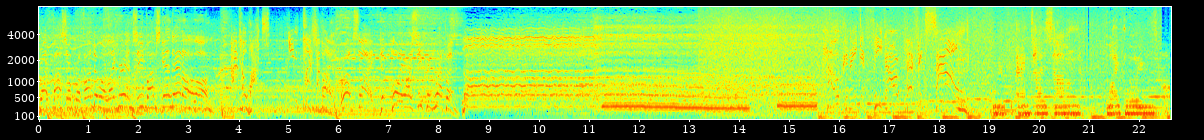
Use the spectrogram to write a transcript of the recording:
Brought Basso Profundo, Allegra, and Z-Bop Scandana along. Autobots! Impossible! Bravo! Broadside, deploy our secret weapon! How can they defeat our perfect sound? Anti-sound. White noise.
